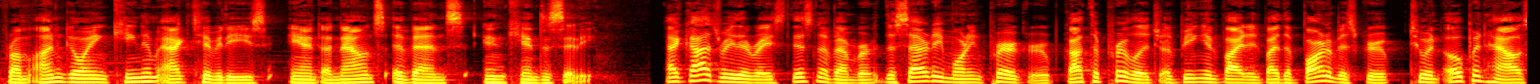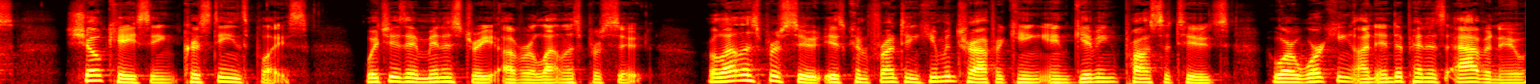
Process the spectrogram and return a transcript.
from ongoing Kingdom activities and announce events in Kansas City. At God's Relay Race this November, the Saturday Morning Prayer Group got the privilege of being invited by the Barnabas Group to an open house showcasing Christine's Place, which is a ministry of relentless pursuit. Relentless Pursuit is confronting human trafficking and giving prostitutes who are working on Independence Avenue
